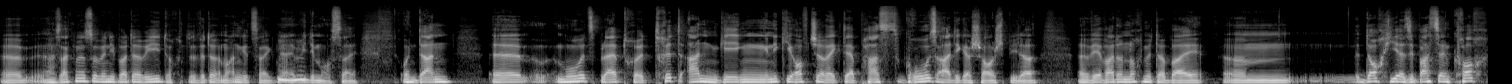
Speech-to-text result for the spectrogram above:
äh, sagt man das so, wenn die Batterie, doch, das wird doch immer angezeigt, ne, wie dem auch sei. Und dann äh, Moritz bleibt treu, tritt an gegen Niki Ovtcharek, der passt, großartiger Schauspieler. Äh, wer war da noch mit dabei? Ähm, doch, hier Sebastian Koch,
